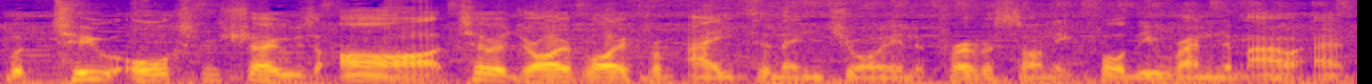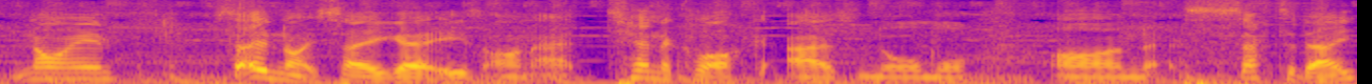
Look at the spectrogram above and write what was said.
but two awesome shows are Tour Drive Live from 8 and then join Forever Sonic for the random hour at 9. Saturday Night Sega is on at 10 o'clock as normal on Saturday,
